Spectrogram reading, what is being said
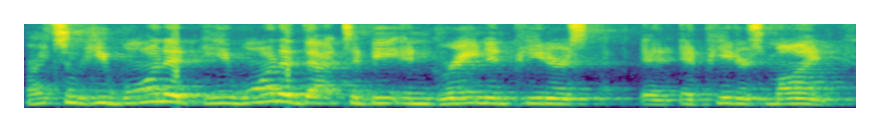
Right? So he wanted, he wanted that to be ingrained in Peter's, in, in Peter's mind.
